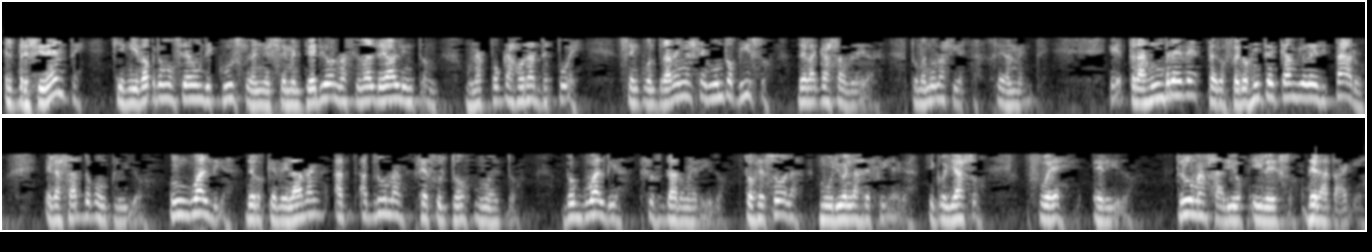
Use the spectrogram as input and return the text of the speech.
El presidente, quien iba a pronunciar un discurso en el Cementerio Nacional de Arlington unas pocas horas después, se encontraba en el segundo piso de la Casa Blair, tomando una fiesta, realmente. Eh, tras un breve pero feroz intercambio de disparos, el asalto concluyó. Un guardia de los que velaban a, Truman resultó muerto. Dos guardias resultaron heridos. Torresola murió en la refriega y Collazo fue herido. Truman salió ileso del ataque.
